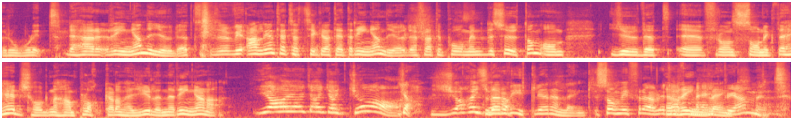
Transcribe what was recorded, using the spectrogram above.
roligt. Det här ringande ljudet, anledningen till att jag tycker att det är ett ringande ljud är för att det påminner dessutom om ljudet eh, från Sonic the Hedgehog när han plockar de här gyllene ringarna. Ja, ja, ja, ja, ja! Ja. ja, Så ja. där har vi ytterligare en länk. Som vi för övrigt En har haft med i programmet.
